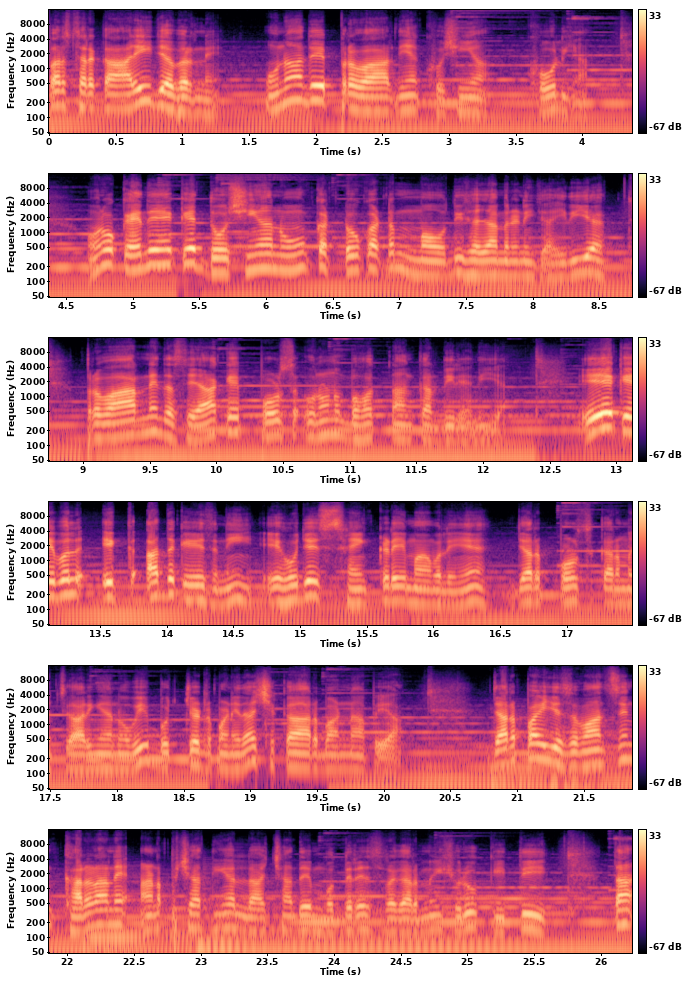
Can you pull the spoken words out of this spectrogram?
ਪਰ ਸਰਕਾਰੀ ਜ਼ਬਰ ਨੇ ਉਹਨਾਂ ਦੇ ਪਰਿਵਾਰ ਦੀਆਂ ਖੁਸ਼ੀਆਂ ਖੋਹ ਲੀਆਂ ਉਹਨੂੰ ਕਹਿੰਦੇ ਕਿ ਦੋਸ਼ੀਆਂ ਨੂੰ ਘੱਟੋ ਘੱਟ ਮੌਤ ਦੀ ਸਜ਼ਾ ਮਿਲਣੀ ਚਾਹੀਦੀ ਹੈ। ਪਰਿਵਾਰ ਨੇ ਦੱਸਿਆ ਕਿ ਪੁਲਿਸ ਉਹਨਾਂ ਨੂੰ ਬਹੁਤ ਤੰਗ ਕਰਦੀ ਰਹਿੰਦੀ ਹੈ। ਇਹ ਕੇਵਲ ਇੱਕ ਅੱਧ ਕੇਸ ਨਹੀਂ, ਇਹੋ ਜਿਹੇ ਸੈਂਕੜੇ ਮਾਮਲੇ ਐ ਜਦ ਪੁਲਿਸ ਕਰਮਚਾਰੀਆਂ ਨੂੰ ਵੀ ਬੁੱਚੜਪਣੇ ਦਾ ਸ਼ਿਕਾਰ ਬਣਨਾ ਪਿਆ। ਜਦ ਭਾਈ ਜਸਵੰਤ ਸਿੰਘ ਖਰੜਾ ਨੇ ਅਣਪਛਾਤੀਆਂ ਲਾਸ਼ਾਂ ਦੇ ਮੁੱਦੇ 'ਤੇ ਸਰਗਰਮੀ ਸ਼ੁਰੂ ਕੀਤੀ, ਤਾਂ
